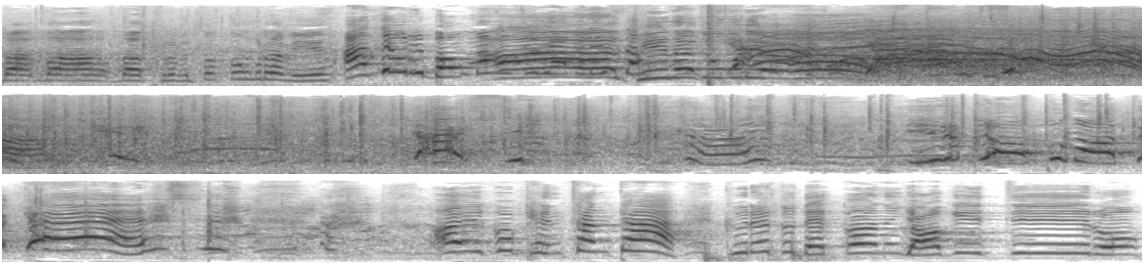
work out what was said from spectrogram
나, 나, 나, 그러면 또 동그라미. 안 돼 우리 멍멍이 아! 개나 줘버려! 야씨 이렇게 엎으면 어떡해 씨. 아이고 괜찮다 그래도 내 거는 여기 있지롱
